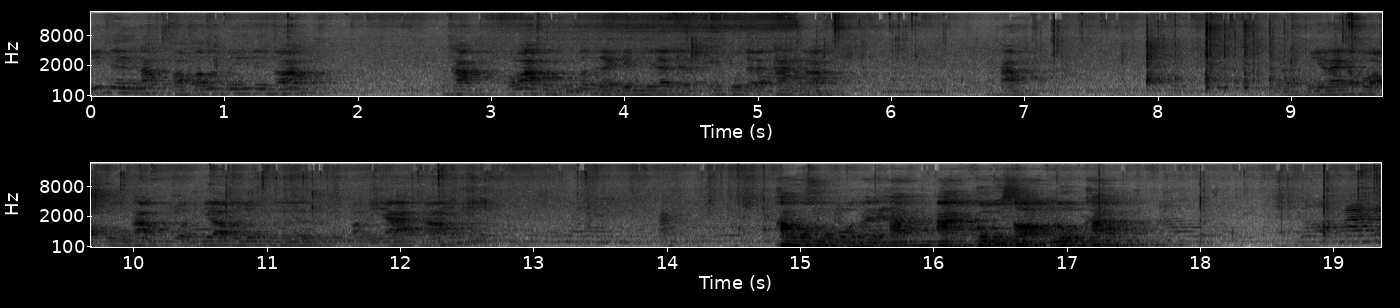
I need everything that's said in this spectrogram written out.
นิดนึงครับขอความร่วมมือนิดนึงเนาะ นะครับเพราะว่าคุณครูก็เหนื่อยเต็มที่แล้วแต่คุณครูแต่ละท่านเนาะนะครับมีอะไรก็บอกครูครับปวดเยี่ยวก็ยกมือขออนุญาตเนาะเข้าสู่โหมดเลยนะครับอะกลุ่มที่สองลุกครับออกมาก็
